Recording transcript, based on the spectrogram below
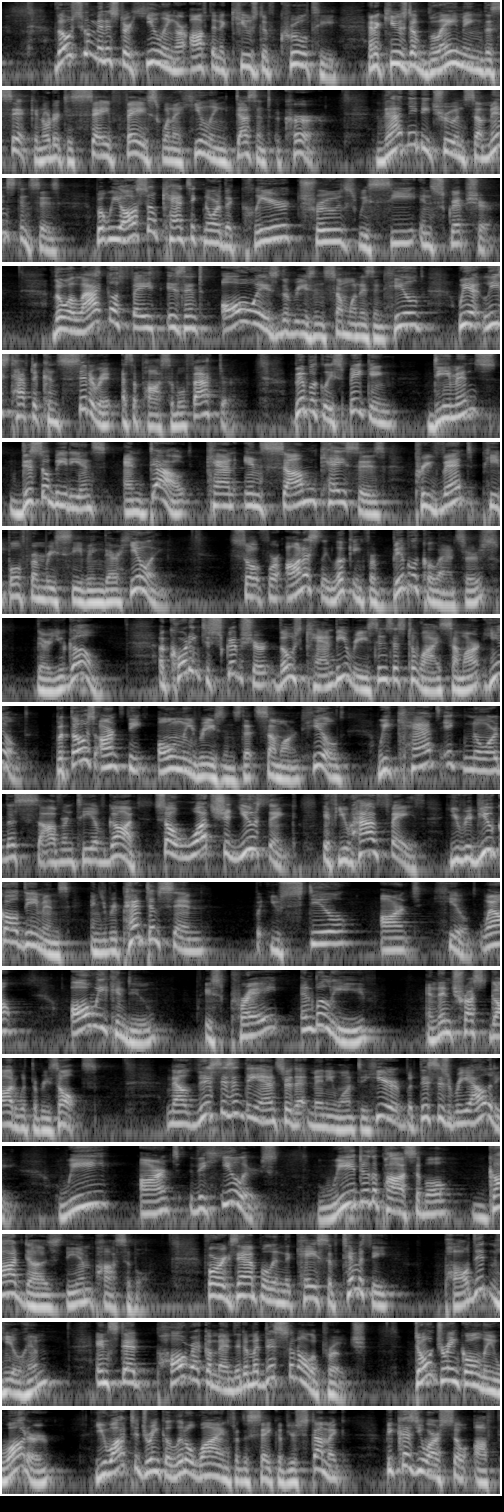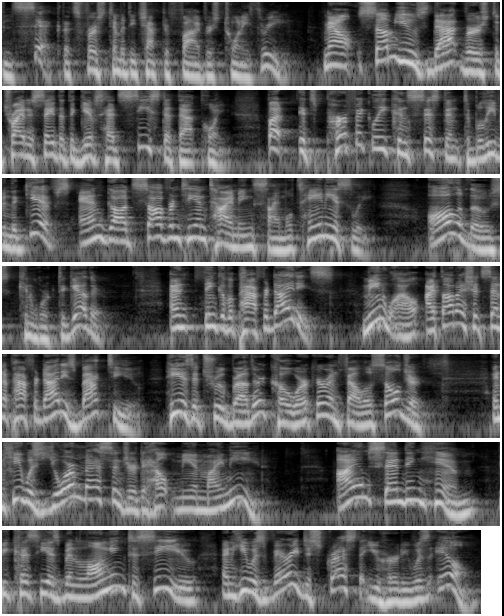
Those who minister healing are often accused of cruelty and accused of blaming the sick in order to save face when a healing doesn't occur. That may be true in some instances, but we also can't ignore the clear truths we see in Scripture. Though a lack of faith isn't always the reason someone isn't healed, we at least have to consider it as a possible factor. Biblically speaking, demons, disobedience, and doubt can, in some cases, prevent people from receiving their healing. So, if we're honestly looking for biblical answers, there you go. According to Scripture, those can be reasons as to why some aren't healed. But those aren't the only reasons that some aren't healed. We can't ignore the sovereignty of God. So, what should you think if you have faith, you rebuke all demons, and you repent of sin, but you still aren't healed? Well, all we can do is pray and believe and then trust God with the results. Now, this isn't the answer that many want to hear, but this is reality. We aren't the healers. We do the possible, God does the impossible. For example, in the case of Timothy, Paul didn't heal him. Instead, Paul recommended a medicinal approach. Don't drink only water. You ought to drink a little wine for the sake of your stomach because you are so often sick. That's 1 Timothy chapter 5 verse 23. Now, some use that verse to try to say that the gifts had ceased at that point, but it's perfectly consistent to believe in the gifts and God's sovereignty and timing simultaneously. All of those can work together and think of Epaphroditus. Meanwhile, I thought I should send Epaphroditus back to you. He is a true brother, co worker, and fellow soldier, and he was your messenger to help me in my need. I am sending him because he has been longing to see you, and he was very distressed that you heard he was ill.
